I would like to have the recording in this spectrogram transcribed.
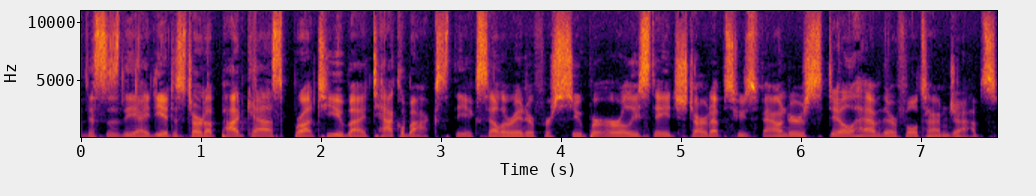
this is the Idea to Startup podcast brought to you by Tacklebox, the accelerator for super early stage startups whose founders still have their full time jobs.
